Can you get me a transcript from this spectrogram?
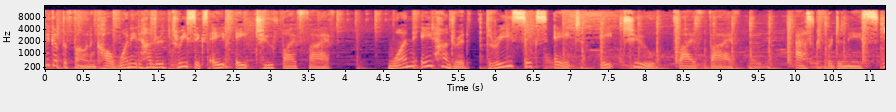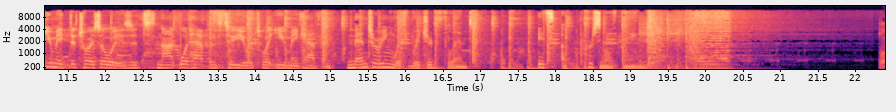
Pick up the phone and call 1 800 368 8255. 1 800 368 8255. Ask for Denise. You make the choice always. It's not what happens to you, it's what you make happen. Mentoring with Richard Flint. It's a personal thing.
